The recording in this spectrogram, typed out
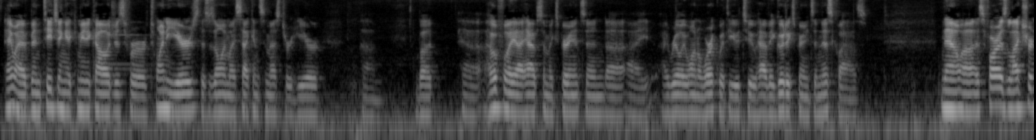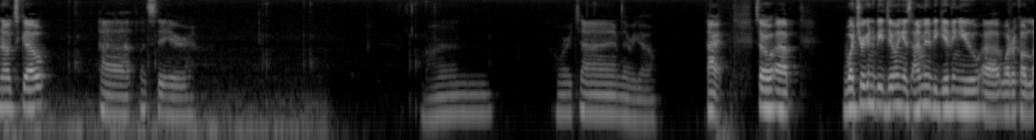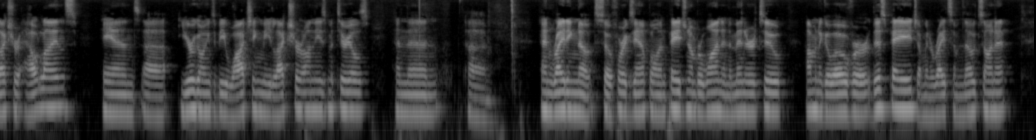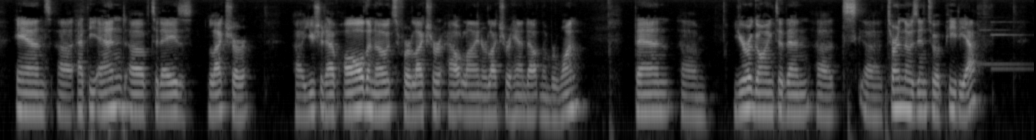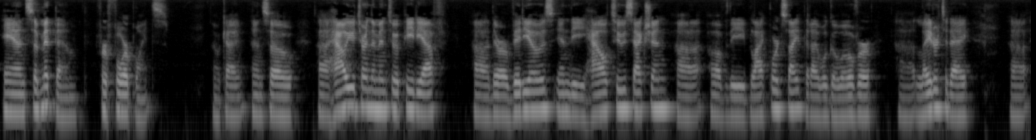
anyway, I've been teaching at community colleges for 20 years. This is only my second semester here. Um, but uh, hopefully I have some experience and uh, I, I really want to work with you to have a good experience in this class. Now, uh, as far as lecture notes go, let's see here. One, more time. There we go. All right. So uh, what you're going to be doing is I'm going to be giving you uh, what are called lecture outlines, and uh, you're going to be watching me lecture on these materials, and then um, and writing notes. So for example, on page number one, in a minute or two, I'm going to go over this page. I'm going to write some notes on it, and uh, at the end of today's lecture, uh, you should have all the notes for lecture outline or lecture handout number one. Then um, you're going to then uh, uh, turn those into a PDF and submit them for four points. Okay, and so uh, how you turn them into a PDF, uh, there are videos in the how-to section uh, of the Blackboard site that I will go over later today.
